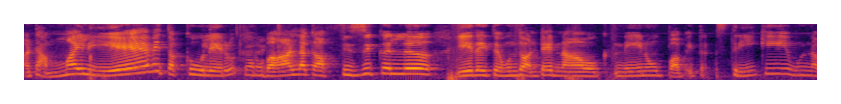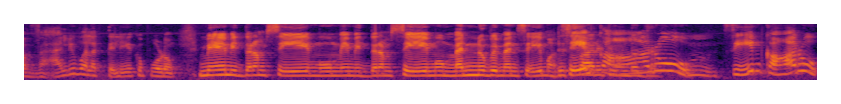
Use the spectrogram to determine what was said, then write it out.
అంటే అమ్మాయిలు ఏమి తక్కువ లేరు. వాళ్ళకి ఆ ఫిజికల్ ఏదైతే ఉందో అంటే నా నేను పవిత్ర స్త్రీకి ఉన్న వాల్యూ వాళ్ళకి తెలియకపోవడం. మేమిద్దరం సేమ్ మేమిద్దరం same men women same same car. Same car.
